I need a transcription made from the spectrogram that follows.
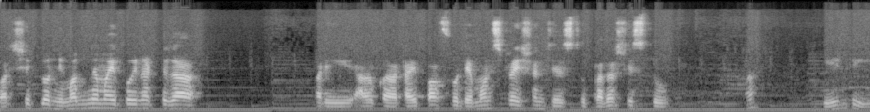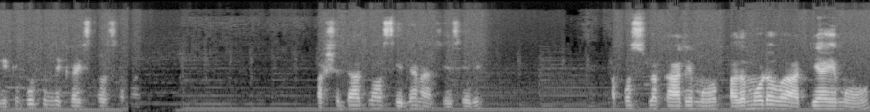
వర్షిప్లో నిమగ్నమైపోయినట్టుగా మరి అదొక టైప్ ఆఫ్ డెమాన్స్ట్రేషన్ చేస్తూ ప్రదర్శిస్తూ ఏంటి? ఎటుపోతుంది క్రైస్తవ సమాజం? పరిశుద్ధాత్మ వస్తే చేసేది? అపస్సుల కార్యము పదమూడవ అధ్యాయము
